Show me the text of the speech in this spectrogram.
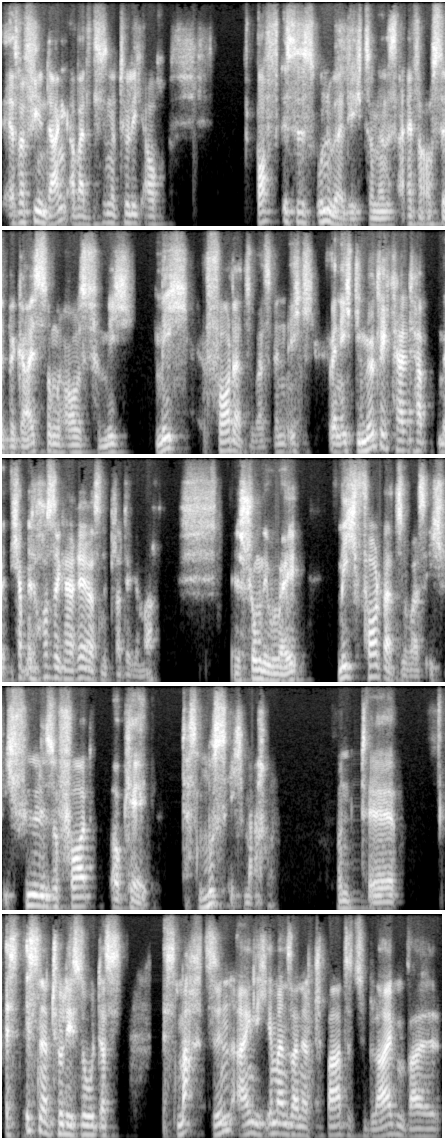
Erstmal vielen Dank, aber das ist natürlich auch oft ist es unüberlegt, sondern es ist einfach aus der Begeisterung raus für mich. Mich fordert sowas. Wenn ich, wenn ich die Möglichkeit habe, ich habe mit José Carreras eine Platte gemacht, Show Me the Way. Mich fordert sowas. Ich, ich fühle sofort, okay, das muss ich machen. Und äh, es ist natürlich so, dass es macht Sinn, eigentlich immer in seiner Sparte zu bleiben, weil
